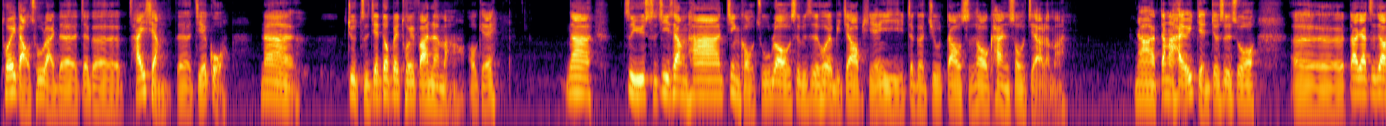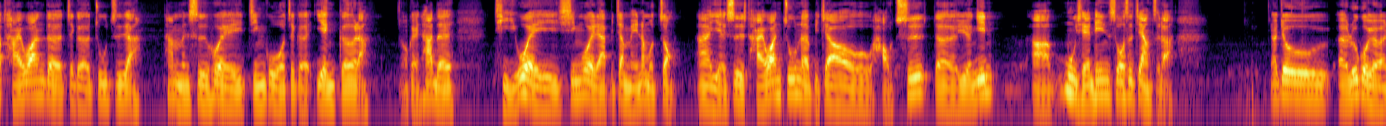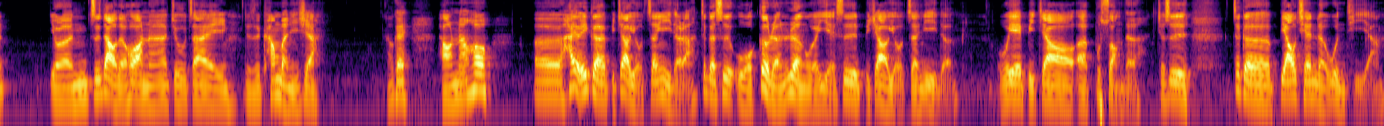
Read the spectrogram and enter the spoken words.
推导出来的这个猜想的结果，那就直接都被推翻了嘛。OK，那。至于实际上它进口猪肉是不是会比较便宜，这个就到时候看售价了嘛。那当然还有一点就是说，呃，大家知道台湾的这个猪只啊，他们是会经过这个阉割啦。OK，它的体味腥味啊比较没那么重啊，也是台湾猪呢比较好吃的原因啊。目前听说是这样子啦。那就呃，如果有人。有人知道的话呢，就在就是 comment 一下，OK，好，然后呃还有一个比较有争议的啦，这个是我个人认为也是比较有争议的，我也比较呃不爽的，就是这个标签的问题呀。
